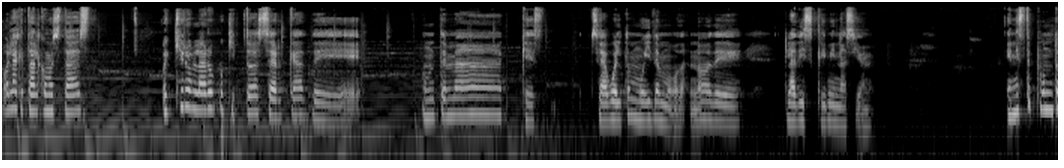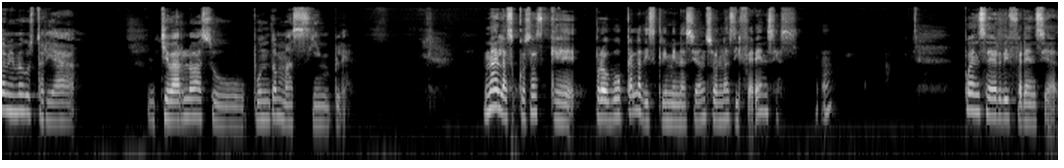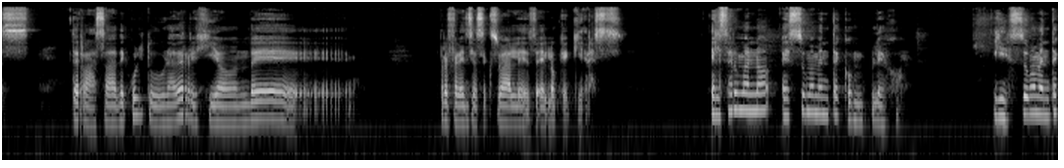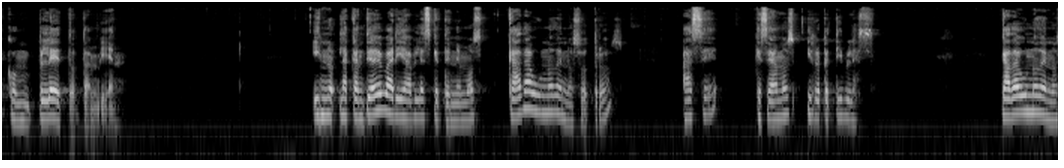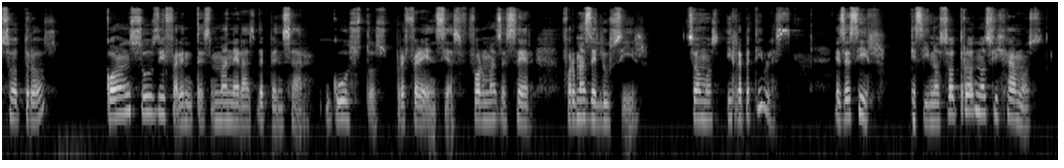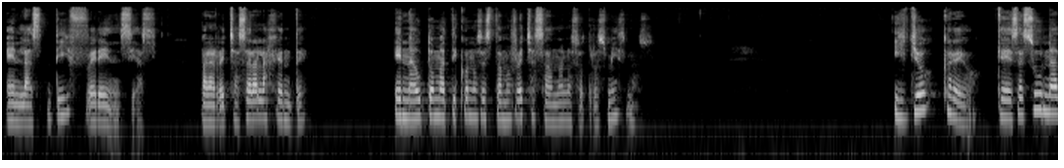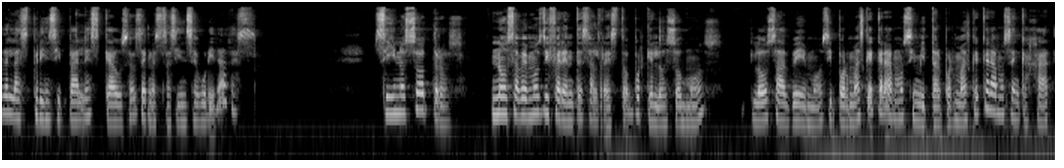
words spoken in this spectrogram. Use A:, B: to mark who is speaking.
A: Hola, ¿qué tal? ¿Cómo estás? Hoy quiero hablar un poquito acerca de un tema que se ha vuelto muy de moda, ¿no? De la discriminación. En este punto a mí me gustaría llevarlo a su punto más simple. Una de las cosas que provoca la discriminación son las diferencias. Pueden ser diferencias de raza, de cultura, de religión, de preferencias sexuales, de lo que quieras. El ser humano es sumamente complejo y sumamente completo también. Y la cantidad de variables que tenemos cada uno de nosotros hace que seamos irrepetibles. Cada uno de nosotros, con sus diferentes maneras de pensar, gustos, preferencias, formas de ser, formas de lucir, somos irrepetibles. Es decir, que si nosotros nos fijamos en las diferencias para rechazar a la gente, en automático nos estamos rechazando a nosotros mismos. Y yo creo que esa es una de las principales causas de nuestras inseguridades. Si nosotros no sabemos diferentes al resto, porque lo somos, lo sabemos, y por más que queramos imitar, por más que queramos encajar,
